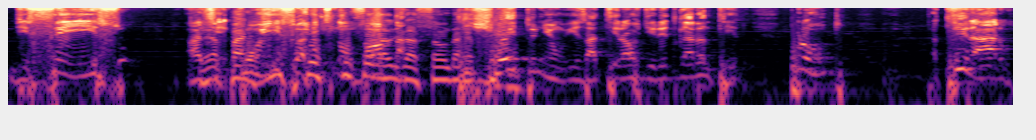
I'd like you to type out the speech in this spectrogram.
De sem isso, a É gente, com isso a gente não vota de jeito nenhum. Isso a tirar os direitos garantidos. Pronto. Tiraram.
